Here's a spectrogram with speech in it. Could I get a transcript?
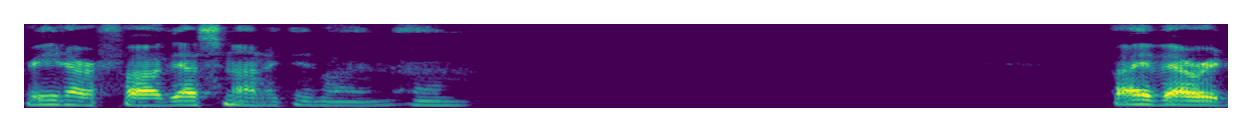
radar fog, that's not a good one. Um, five hour,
